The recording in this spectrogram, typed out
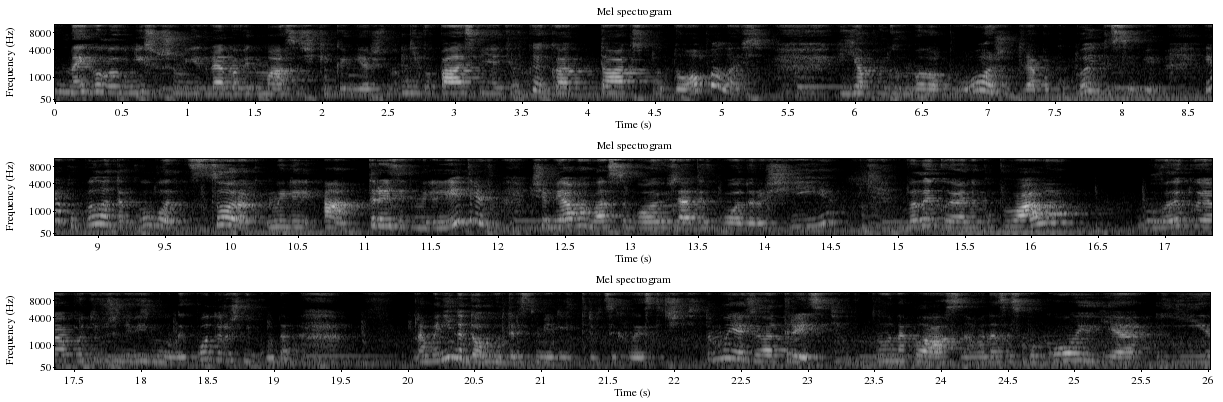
Найголовніше, що мені треба від масочки, звісно. Мені попалась мініатюрка, яка так сподобалась. І я подумала, боже, треба купити собі. Я купила таку от 40 мл, а 30 мл, щоб я могла з собою взяти в подорож її. Велику я не купувала, велику я потім вже не візьму, не в подорож нікуди. А мені недовго 30 мл цих вистачить, тому я взяла 30. Ну, вона класна, вона заспокоює і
